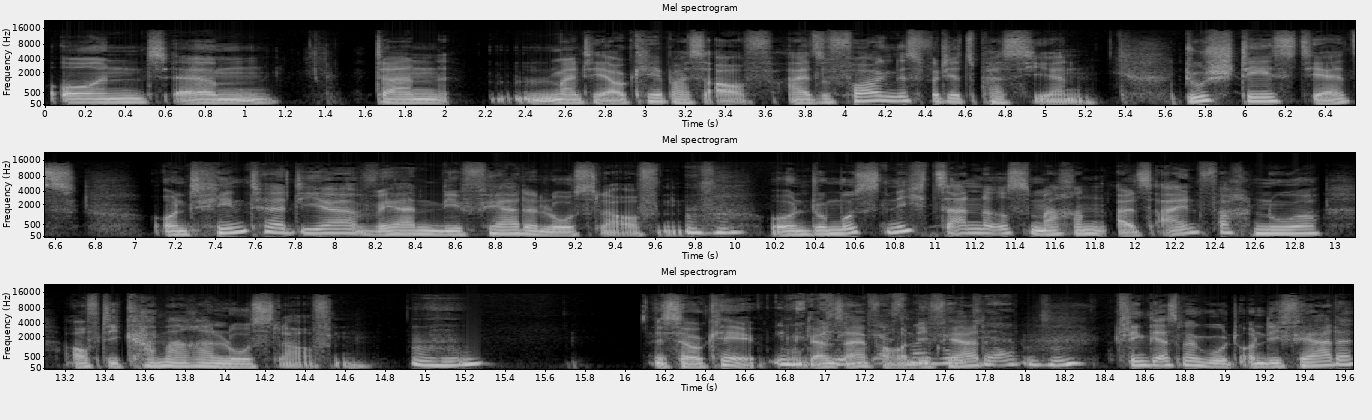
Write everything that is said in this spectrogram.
Und ähm, dann meinte er, okay, pass auf. Also folgendes wird jetzt passieren. Du stehst jetzt und hinter dir werden die Pferde loslaufen. Und du musst nichts anderes machen, als einfach nur auf die Kamera loslaufen. Ist ja okay, ganz klingt einfach. Und die Pferde, gut, ja. Mhm. klingt erstmal gut. Und die Pferde,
